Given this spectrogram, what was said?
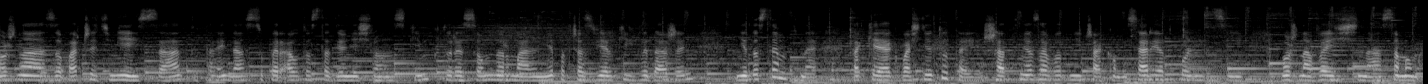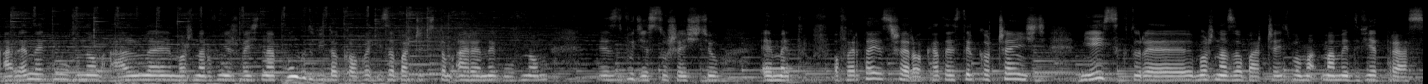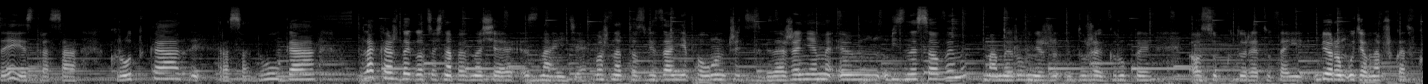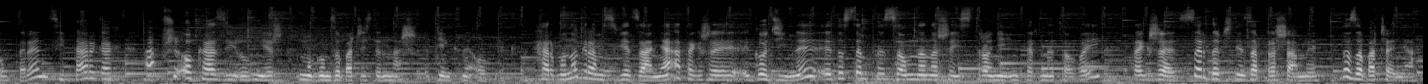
można zobaczyć miejsca tutaj na Super Autostadionie Śląskim, które są normalnie podczas wielkich wydarzeń niedostępne. Takie jak właśnie tutaj, szatnia zawodnicza, komisariat policji, można wejść na samą arenę główną, ale można również wejść na punkt widokowy i zobaczyć tą arenę główną z 26 metrów. Oferta jest szeroka, to jest tylko część miejsc, które można zobaczyć, bo ma, mamy dwie trasy. Jest trasa krótka, y, trasa długa. Dla każdego coś na pewno się znajdzie. Można to zwiedzanie połączyć z wydarzeniem ym, biznesowym. Mamy również duże grupy osób, które tutaj biorą udział na przykład w konferencji, targach, a przy okazji również mogą zobaczyć ten nasz piękny obiekt. Harmonogram zwiedzania, a także godziny y, dostępne są na naszej stronie internetowej, także serdecznie zapraszamy. Do zobaczenia.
